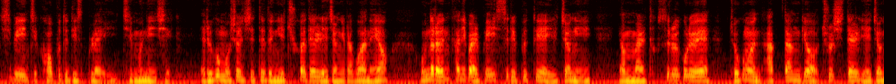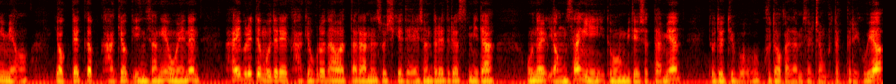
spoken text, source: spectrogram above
12인치 커브드 디스플레이, 지문 인식, 에르고 모션 시트 등이 추가될 예정이라고 하네요. 오늘은 카니발 페이스리프트의 일정이 연말 특수를 고려해 조금은 앞당겨 출시될 예정이며 역대급 가격 인상의 오해는 하이브리드 모델의 가격으로 나왔다라는 소식에 대해 전달해 드렸습니다. 오늘 영상이 도움이 되셨다면 도도튜브 구독 알람 설정 부탁드리고요.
